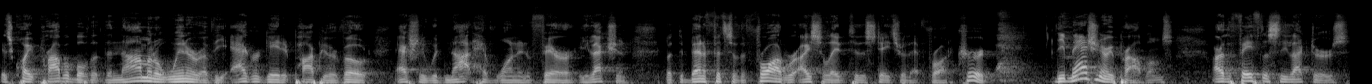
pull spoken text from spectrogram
it's quite probable that the nominal winner of the aggregated popular vote actually would not have won in a fair election. But the benefits of the fraud were isolated to the states where that fraud occurred. The imaginary problems are the faithless electors.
